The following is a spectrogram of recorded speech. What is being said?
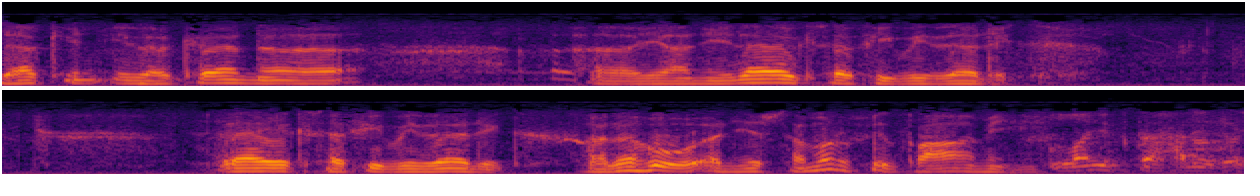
لكن إذا كان آه، يعني لا يكتفي بذلك لا يكتفي بذلك فله أن يستمر في طعامه. الله يفتح عليك في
